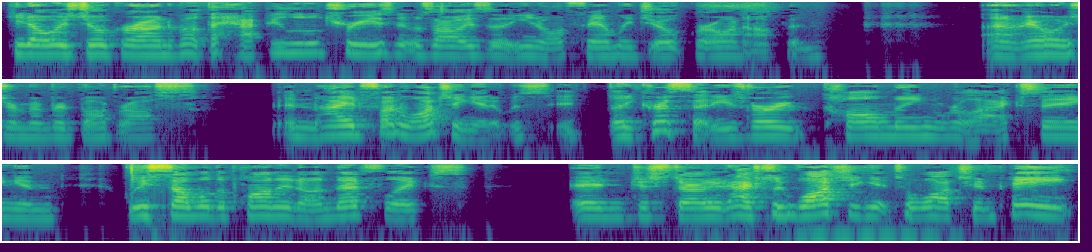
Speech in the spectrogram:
he'd always joke around about the happy little trees, and it was always a you know a family joke growing up, and, and I always remembered Bob Ross and I had fun watching it. It was it, like Chris said, he's very calming, relaxing, and we stumbled upon it on Netflix and just started actually watching it to watch him paint.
